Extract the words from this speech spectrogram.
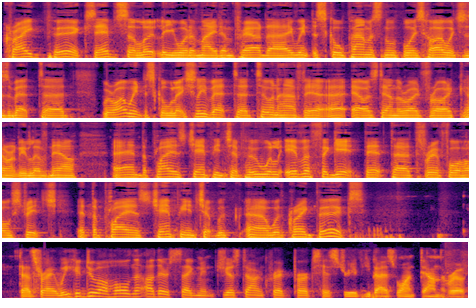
Craig Perks, absolutely, you would have made him proud. Uh, he went to school, Palmerston North Boys High, which is about uh, where I went to school, actually, about uh, two and a half uh, hours down the road from where I currently live now. And the Players' Championship. Who will ever forget that uh, three or four hole stretch at the Players' Championship with uh, with Craig Perks? That's right. We could do a whole other segment just on Craig Perks' history if you guys want down the road.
